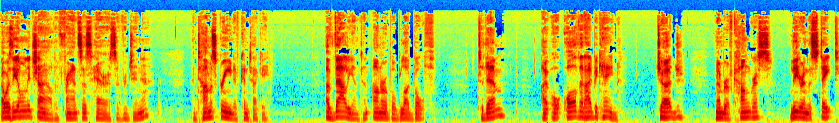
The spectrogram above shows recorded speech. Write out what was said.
I was the only child of Frances Harris of Virginia and Thomas Greene of Kentucky, of valiant and honorable blood both. To them I owe all that I became judge, member of Congress, leader in the state.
